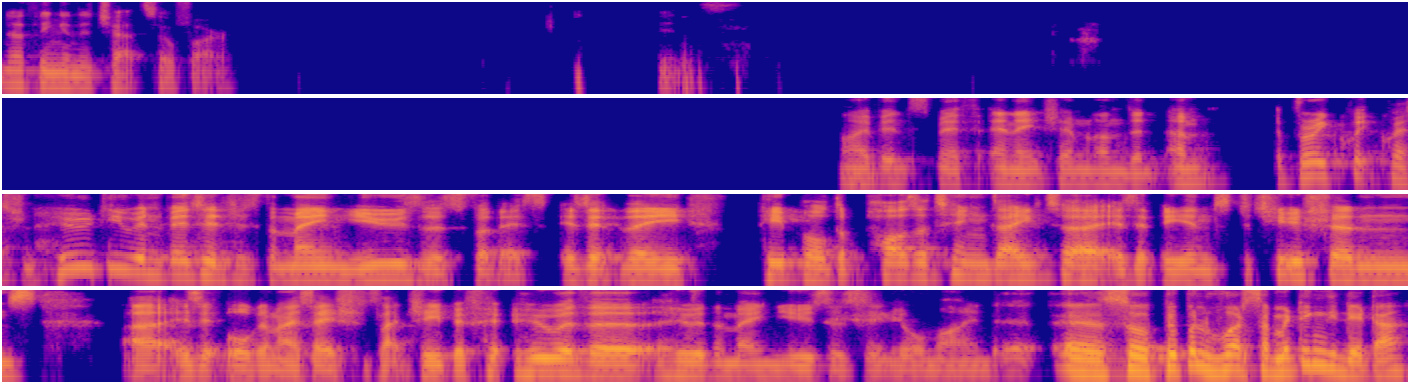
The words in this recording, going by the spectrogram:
Nothing in the chat so far. Yes. Hi, Vince Smith, NHM London. Um, a very quick question. Who do you envisage as the main users for this? Is it the people depositing data? Is it the institutions? Uh, is it organizations like GBIF? Who are the who are the main users in your mind? Uh, so people who are submitting the data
